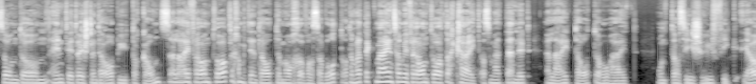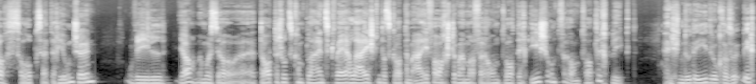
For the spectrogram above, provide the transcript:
sondern entweder ist dann der Anbieter ganz allein verantwortlich und mit den Daten machen, was er will, oder man hat eine gemeinsame Verantwortlichkeit. Also man hat dann nicht allein die Datenhoheit. Und das ist häufig, ja, salopp gesagt, ein bisschen unschön. Weil, ja, man muss ja äh, Datenschutz-Compliance gewährleisten. Das geht am einfachsten, wenn man verantwortlich ist und verantwortlich bleibt. Hast du den Eindruck, also ich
